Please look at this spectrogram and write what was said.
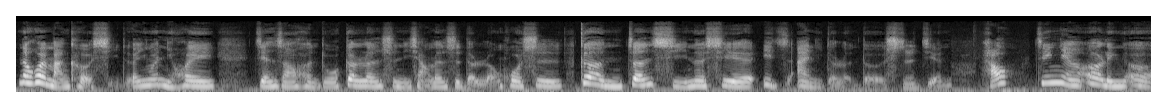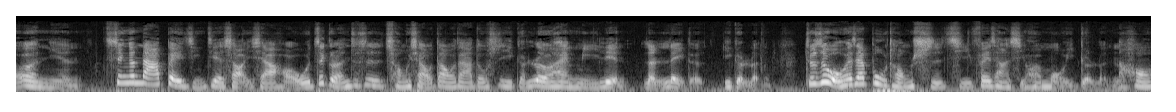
那会蛮可惜的，因为你会减少很多更认识你想认识的人，或是更珍惜那些一直爱你的人的时间。好。今年二零二二年，先跟大家背景介绍一下哈。我这个人就是从小到大都是一个热爱迷恋人类的一个人，就是我会在不同时期非常喜欢某一个人，然后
